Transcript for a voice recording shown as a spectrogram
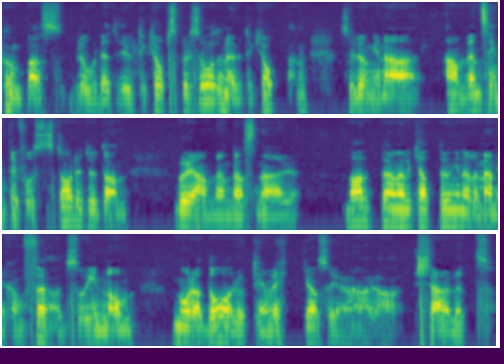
pumpas blodet ut i kroppspulsådern och ut i kroppen. Så lungorna används inte i fosterstadiet utan börjar användas när valpen eller kattungen eller människan föds. Så inom några dagar upp till en vecka så är det här äh, kärlet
